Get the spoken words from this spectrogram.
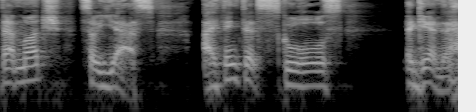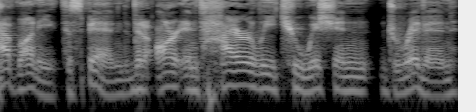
that much. So, yes, I think that schools, again, that have money to spend that aren't entirely tuition driven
